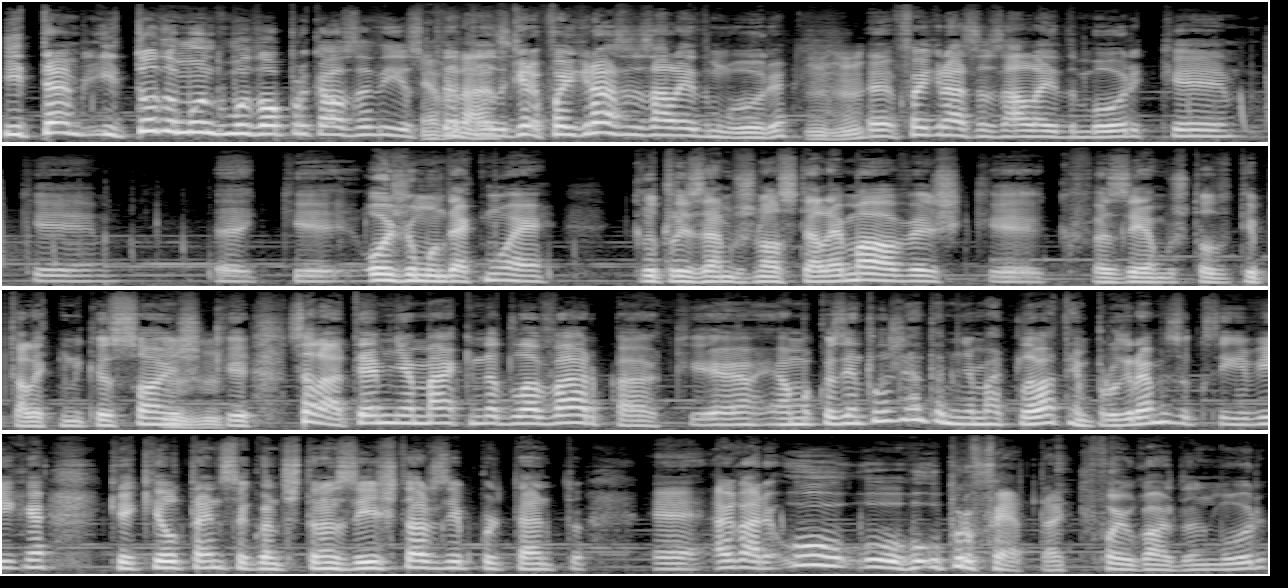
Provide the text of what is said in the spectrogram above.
E, tam, e todo o mundo mudou por causa disso. É portanto, verdade. foi graças à lei de Moore, uhum. Eh, foi graças à lei de Moore que, que, eh, que hoje o mundo é como é que utilizamos os nossos telemóveis, que, que fazemos todo tipo de telecomunicações, uhum. que, sei lá, até a minha máquina de lavar, pá, que é, é, uma coisa inteligente, a minha máquina de lavar tem programas, o que significa que aquilo tem não sei quantos transistores e, portanto, é... agora, o, o, o profeta, que foi o Gordon Moore,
